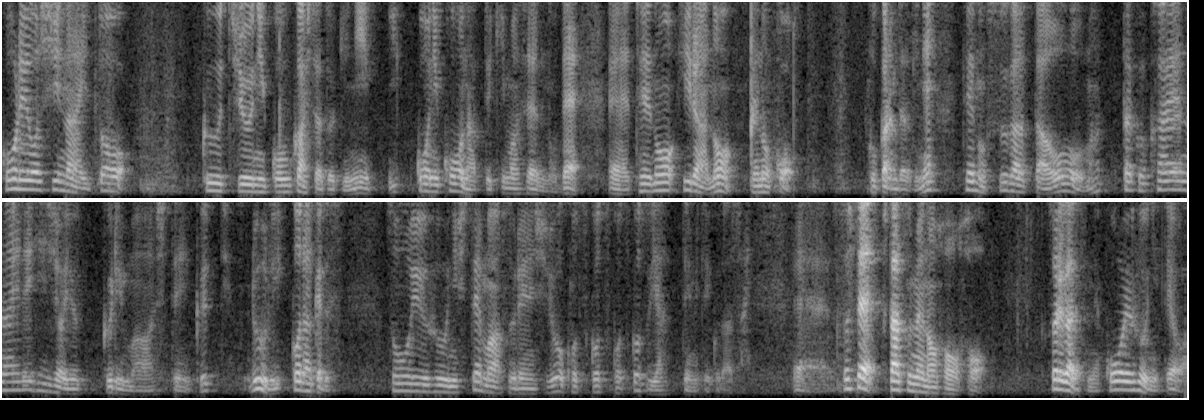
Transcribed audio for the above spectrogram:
これをしないと空中にこう浮かした時に一向にこうなってきませんので、えー、手のひらの手の甲ここから見た時ね手の姿を全く変えないで肘をゆっくり回していくっていうルール1個だけです。そういう風にして回す練習をコツコツコツコツやってみてください。えー、そして2つ目の方法。それがですねこういうふうに手を合わ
